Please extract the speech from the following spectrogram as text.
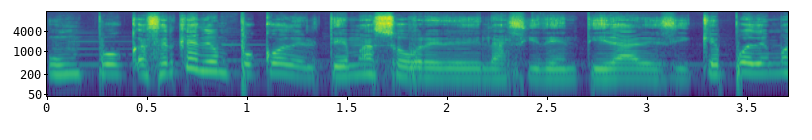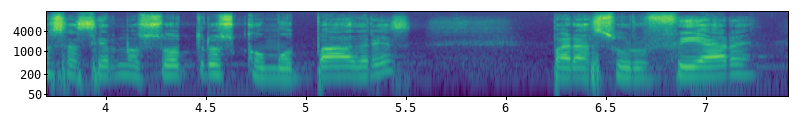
un poco acerca de un poco del tema sobre las identidades y qué podemos hacer nosotros como padres para surfear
